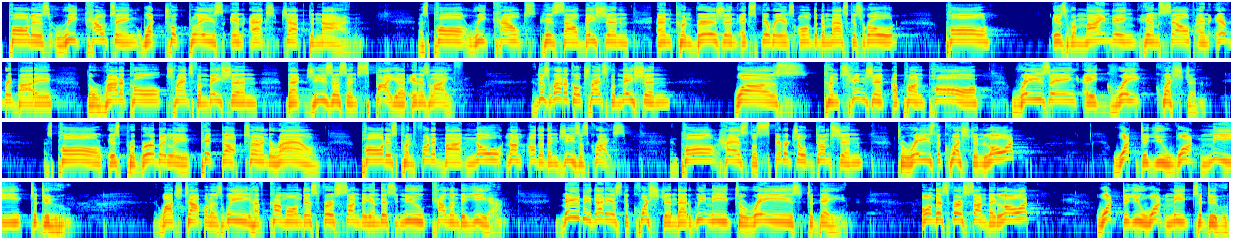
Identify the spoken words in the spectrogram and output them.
Paul is recounting what took place in Acts chapter 9. As Paul recounts his salvation and conversion experience on the Damascus Road, Paul is reminding himself and everybody the radical transformation that Jesus inspired in his life. And this radical transformation was contingent upon Paul raising a great question. As Paul is proverbially picked up, turned around, Paul is confronted by no none other than Jesus Christ. And Paul has the spiritual gumption to raise the question, Lord, what do you want me to do? And Watch Chapel, as we have come on this first Sunday in this new calendar year, Maybe that is the question that we need to raise today. On this first Sunday, Lord, what do you want me to do?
